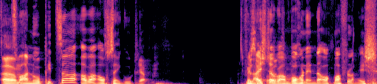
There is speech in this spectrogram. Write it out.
Ähm, Zwar nur Pizza, aber auch sehr gut. Ja. Vielleicht aber am. Wochenende auch mal Fleisch.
